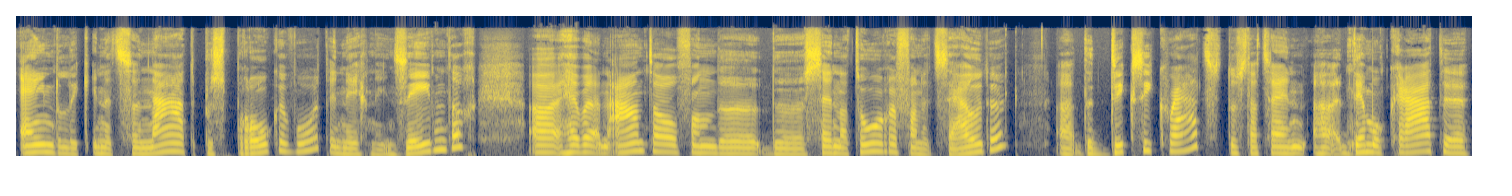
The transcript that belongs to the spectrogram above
eindelijk in het Senaat besproken wordt in 1970, eh, hebben een aantal van de, de senatoren van het zuiden, eh, de Dixiecrats, dus dat zijn eh, democraten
